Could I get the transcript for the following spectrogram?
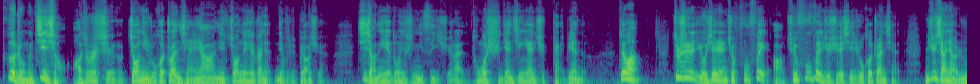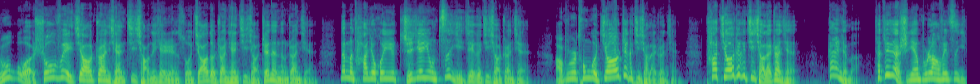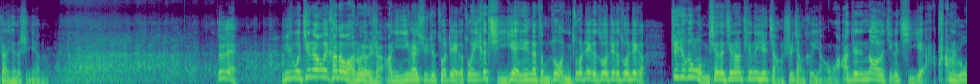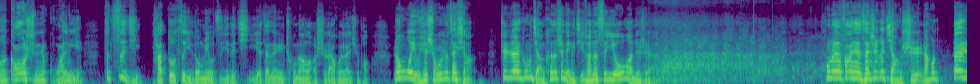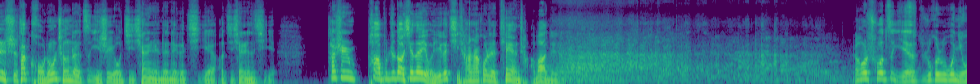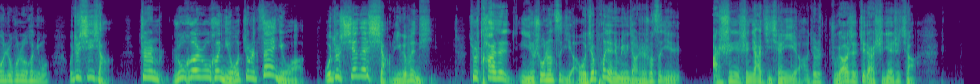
各种的技巧啊，就是教你如何赚钱呀，你教那些赚钱，你不就不要学技巧那些东西是你自己学来的，通过实践经验去改变的，对吗？就是有些人去付费啊，去付费去学习如何赚钱，你去想想，如果收费教赚钱技巧那些人所教的赚钱技巧真的能赚钱。那么他就会直接用自己这个技巧赚钱，而不是通过教这个技巧来赚钱。他教这个技巧来赚钱干什么？他这点时间不是浪费自己赚钱的时间吗？对不对？你我经常会看到网络有一声啊，你应该去去做这个，做一个企业应该怎么做？你做这个做这个做这个，这就跟我们现在经常听那些讲师讲课一样。哇，这闹了几个企业啊，他们如何高时管理？他自己，他都自己都没有自己的企业，在那里充当老师来回来去跑。然后我有些时候就在想，这是来给我们讲课的是哪个集团的 CEO 吗？这是。后来发现他是个讲师，然后但是他口中称着自己是有几千人的那个企业啊，几千人的企业，他是怕不知道现在有一个企查查或者天眼查吧？这。然后说自己如何如何牛，如何如何牛，我就心想。就是如何如何牛，就是再牛啊！我就现在想一个问题，就是他这已经说成自己啊，我就碰见这么一个讲师，说自己啊身身家几千亿啊，就是主要是这点时间是想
